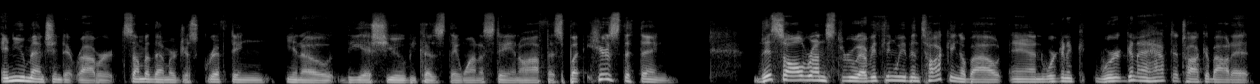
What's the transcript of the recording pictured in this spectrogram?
and you mentioned it robert some of them are just grifting you know the issue because they want to stay in office but here's the thing this all runs through everything we've been talking about and we're going to we're going to have to talk about it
